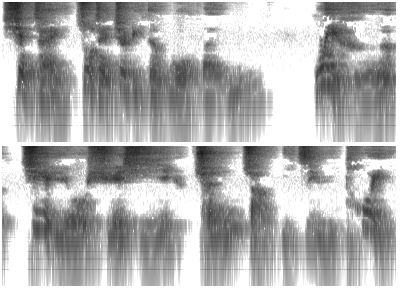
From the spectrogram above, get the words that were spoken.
现在坐在这里的我们，为何借由学习、成长，以至于蜕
